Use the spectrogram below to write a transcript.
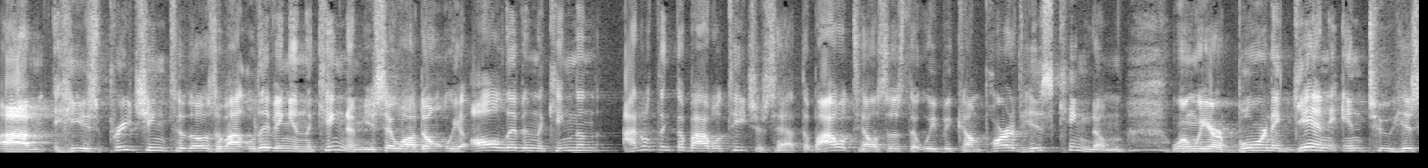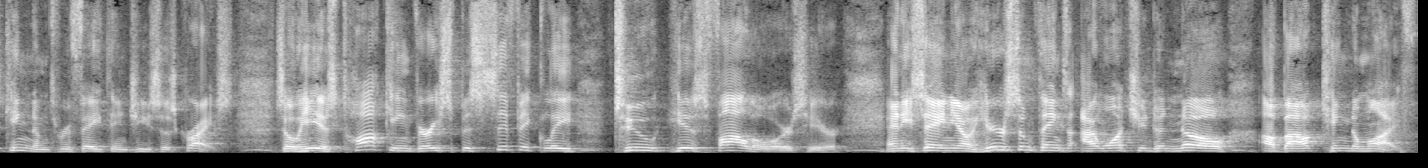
um, he's preaching to those about living in the kingdom. You say, well, don't we all live in the kingdom? I don't think the Bible teaches that. The Bible tells us that we become part of his kingdom when we are born again into his kingdom through faith in Jesus Christ. So he is talking very specifically to his followers here. And he's saying, you know, here's some things I want you to know about kingdom life.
